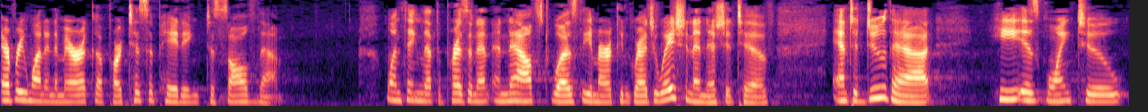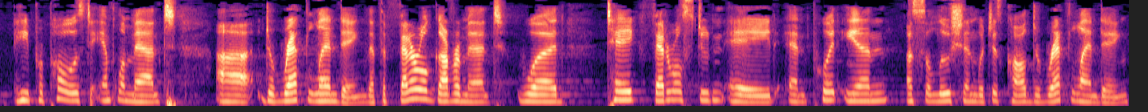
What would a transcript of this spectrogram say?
everyone in America participating to solve them. One thing that the president announced was the American Graduation Initiative. And to do that, he is going to, he proposed to implement uh, direct lending, that the federal government would take federal student aid and put in a solution which is called direct lending.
